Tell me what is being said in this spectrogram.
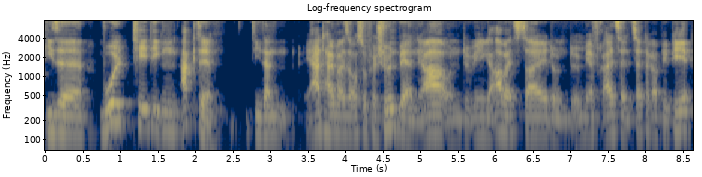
diese wohltätigen Akte, die dann ja teilweise auch so verschönt werden, ja, und weniger Arbeitszeit und mehr Freizeit etc. pp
